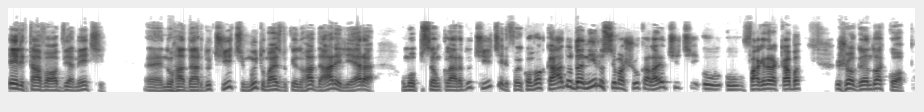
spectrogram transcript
Ele estava, obviamente, é, no radar do Tite, muito mais do que no radar, ele era uma opção clara do Tite, ele foi convocado, o Danilo se machuca lá e o Tite, o, o Fagner acaba jogando a Copa.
